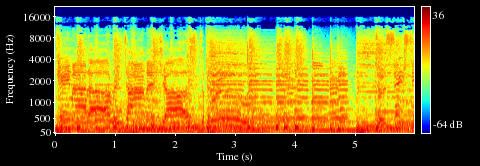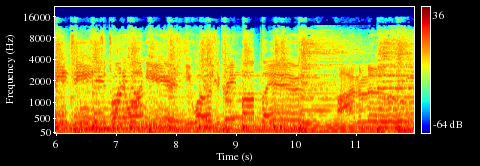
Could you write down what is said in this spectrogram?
came out of retirement just to prove 16 teams in 21 years. He was a great ball player on the move.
